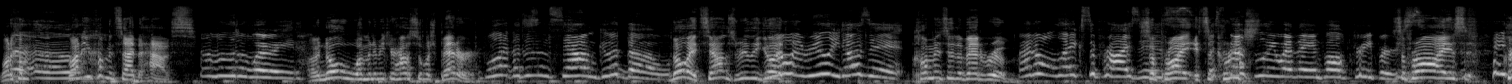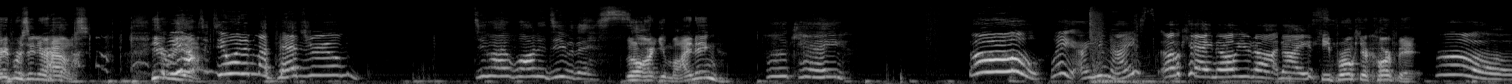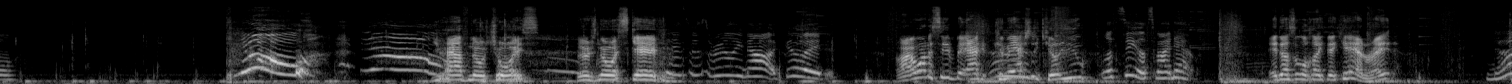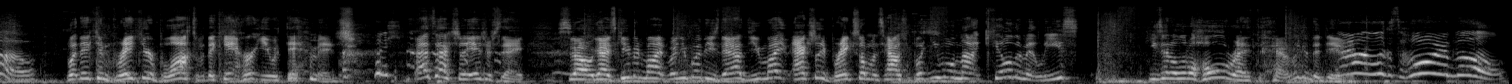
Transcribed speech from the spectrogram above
Wanna come? Uh-oh. Why don't you come inside the house? I'm a little worried. Oh no, I'm gonna make your house so much better. What? That doesn't sound good though. No, it sounds really good. No, it really doesn't. Come into the bedroom. I don't like surprises. Surprise! It's a creep. Especially when they involve creepers. Surprise! Creepers in your house. Here Do we we have to do it in my bedroom? Do I want to do this? Well, aren't you mining? Okay. Oh! Wait, are you nice? Okay, no, you're not nice. He broke your carpet. Oh. No! No! You have no choice. There's no escape. This is really not good. I want to see if they act- can they um, actually kill you. Let's see, let's find out. It doesn't look like they can, right? No. But they can break your blocks, but they can't hurt you with damage. That's actually interesting. So, guys, keep in mind when you put these down, you might actually break someone's house, but you will not kill them at least. He's in a little hole right there. Look at the dude. Now it looks horrible.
